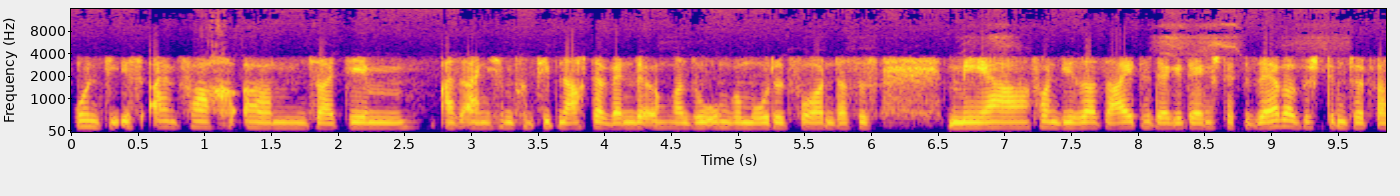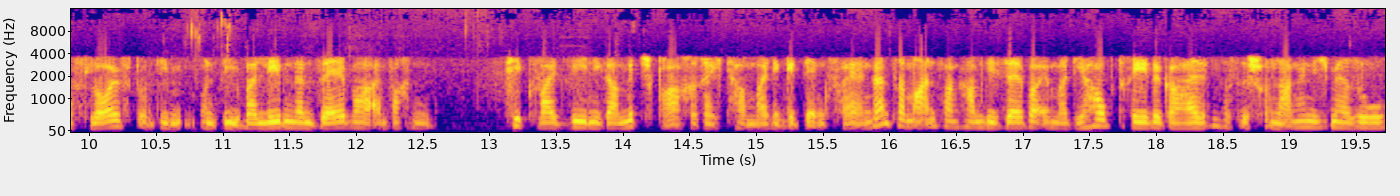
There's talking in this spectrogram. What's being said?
Und die ist einfach ähm, seitdem, also eigentlich im Prinzip nach der Wende irgendwann so umgemodelt worden, dass es mehr von dieser Seite der Gedenkstätte selber bestimmt wird, was läuft und die, und die Überlebenden selber einfach ein Tick weit weniger Mitspracherecht haben bei den Gedenkfeiern. Ganz am Anfang haben die selber immer die Hauptrede gehalten. Das ist schon lange nicht mehr so.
